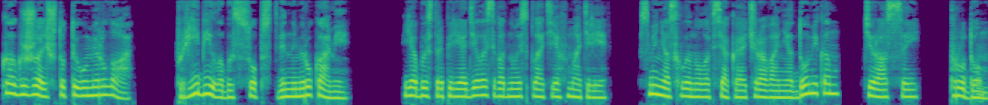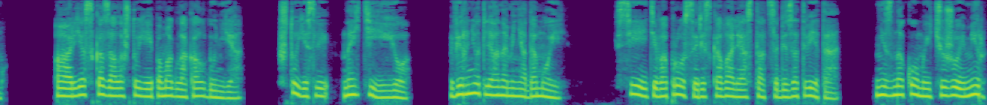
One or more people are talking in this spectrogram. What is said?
Как жаль, что ты умерла. Прибила бы собственными руками». Я быстро переоделась в одно из платьев матери. С меня схлынуло всякое очарование домиком, террасой, прудом. Ария сказала, что ей помогла колдунья. Что, если найти ее? Вернет ли она меня домой? Все эти вопросы рисковали остаться без ответа незнакомый чужой мир,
